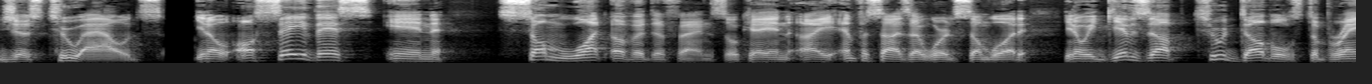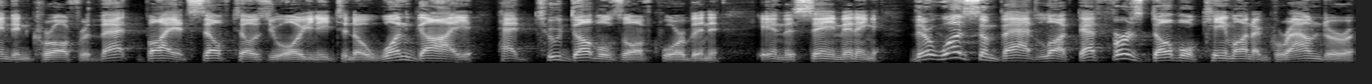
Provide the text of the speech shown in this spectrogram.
just two outs. You know, I'll say this in somewhat of a defense, okay? And I emphasize that word somewhat. You know, he gives up two doubles to Brandon Crawford. That by itself tells you all you need to know. One guy had two doubles off Corbin in the same inning. There was some bad luck. That first double came on a grounder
